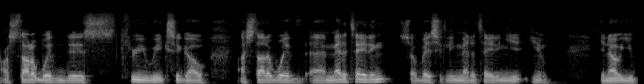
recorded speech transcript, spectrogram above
I started with this three weeks ago. I started with uh, meditating. So basically, meditating, you you you know, you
